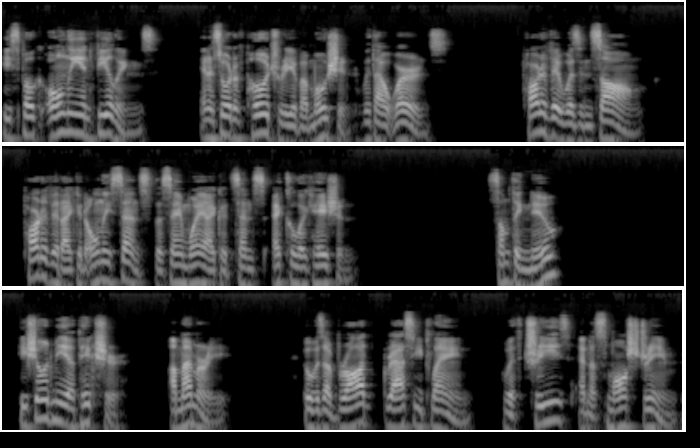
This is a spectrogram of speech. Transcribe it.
He spoke only in feelings, in a sort of poetry of emotion without words. Part of it was in song, Part of it I could only sense the same way I could sense echolocation. Something new? He showed me a picture, a memory. It was a broad, grassy plain, with trees and a small stream,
